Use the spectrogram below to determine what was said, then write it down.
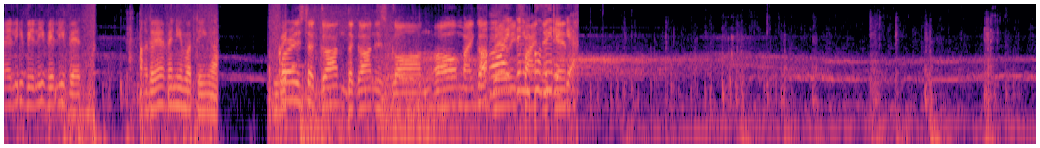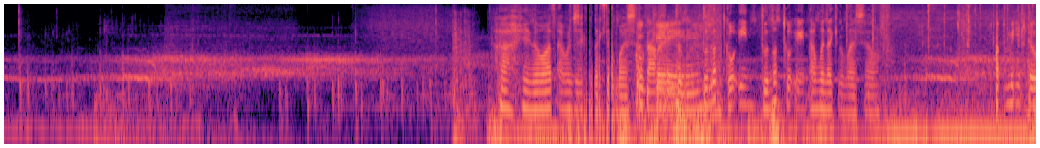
I leave it, leave it, leave it. Oh, do you have any more thing? Uh, Where is the gun? The gun is gone. Oh my god, oh, I very didn't fine again. again. Ah, you know what? I'm just gonna kill myself. Okay. Do, do not go in. Do not go in. I'm gonna kill myself. Me too,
